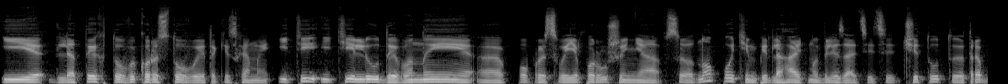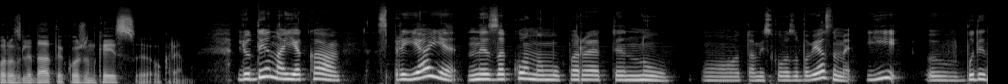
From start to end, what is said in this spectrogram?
і для тих, хто використовує такі схеми. І ті, і ті люди, вони, е, попри своє порушення, все одно потім підлягають мобілізації. Ці- Чи тут е, треба розглядати кожен кейс е, окремо? Людина, яка сприяє незаконному перетину там, військовозобов'язаними, їй е, буде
